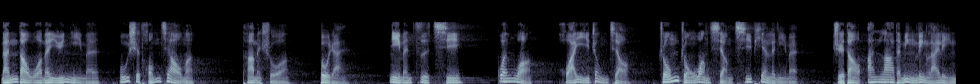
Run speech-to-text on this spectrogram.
难道我们与你们不是同教吗？”他们说：“不然，你们自欺、观望、怀疑正教，种种妄想欺骗了你们。”直到安拉的命令来临，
